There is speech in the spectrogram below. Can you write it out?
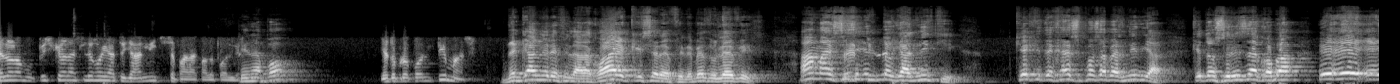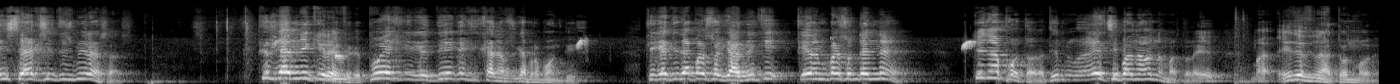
Θέλω να μου πεις κιόλας λίγο για το Γιάννη, σε παρακαλώ πολύ. Τι να πω; Για τον προπονητή μας. Δεν κάνει ρε φιλαράκο. Άρα είσαι ρε φίλε, με δουλεύεις. Άμα εσύ έχετε το Γιάννικη και έχετε χάσει πόσα παιχνίδια και το στηρίζετε ακόμα, ε, ε, ε, είστε έξι της μοίρα σας. Ποιος Γιάννικη ρε φίλε, Πού έχει, τι έχει κάνει αυτός για προπονητή; Και γιατί να πάρει στο Γιάννικη και να μην πάρει στον Τενέ; Τι να πω τώρα, τι, έτσι είπα ένα όνομα τώρα. Ε, μα, είναι δυνατόν, μωρέ.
